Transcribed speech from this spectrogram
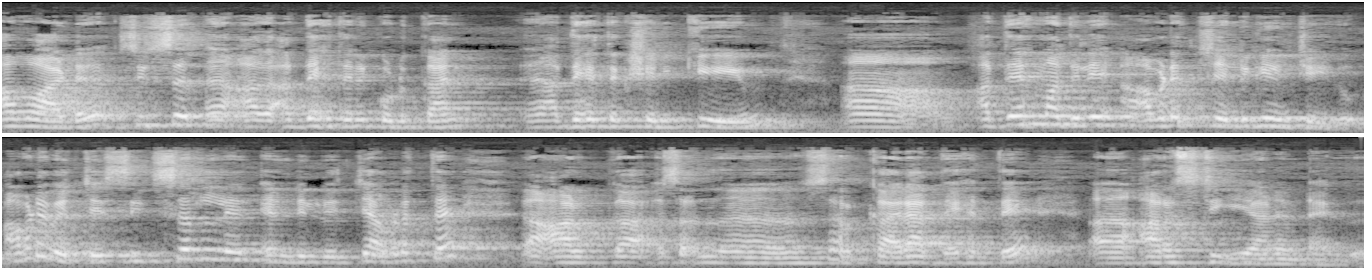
അവാർഡ് സ്വിറ്റ്സർ അദ്ദേഹത്തിന് കൊടുക്കാൻ അദ്ദേഹത്തെ ക്ഷണിക്കുകയും അദ്ദേഹം അതിൽ അവിടെ ചെല്ലുകയും ചെയ്തു. അവിടെ വെച്ച് സ്വിറ്റ്സർലൻഡിൽ വെച്ച് അവിടുത്തെ ആൾക്കാർ സർക്കാർ അദ്ദേഹത്തെ അറസ്റ്റ് ചെയ്യുകയാണ് ഉണ്ടായത്.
